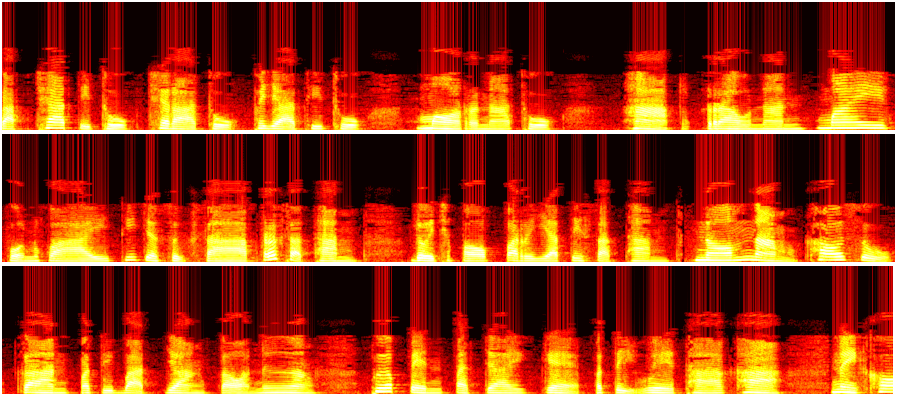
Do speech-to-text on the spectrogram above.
กับชาติทุกชราทุกพยาธิทุกมรณะทุกหากเรานั้นไม่ฝนขวายที่จะศึกษาพระสัทธรรม โดยเฉพาะปริยัติสัทธรรม น้อมนำเข้าสู่การปฏิบัติอย่างต่อเนื่อง เพื่อเป็นปัจจัยแก่ปฏิเวทาค่ะ ในข้อ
